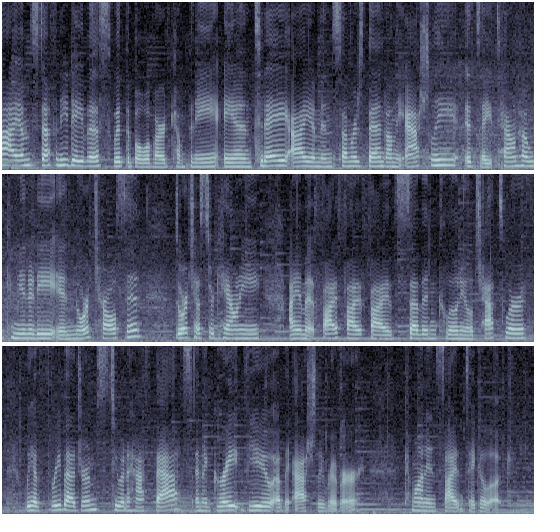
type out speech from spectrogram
Hi, I'm Stephanie Davis with the Boulevard Company, and today I am in Summers Bend on the Ashley. It's a townhome community in North Charleston, Dorchester County. I am at 5557 Colonial Chatsworth. We have three bedrooms, two and a half baths, and a great view of the Ashley River. Come on inside and take a look.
